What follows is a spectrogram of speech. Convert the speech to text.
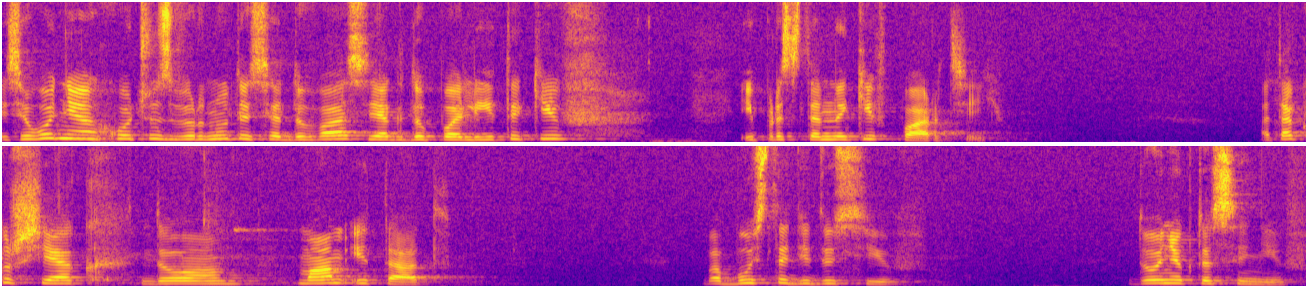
І сьогодні я хочу звернутися до вас як до політиків і представників партій, а також як до мам і тат, бабусь та дідусів, доньок та синів.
